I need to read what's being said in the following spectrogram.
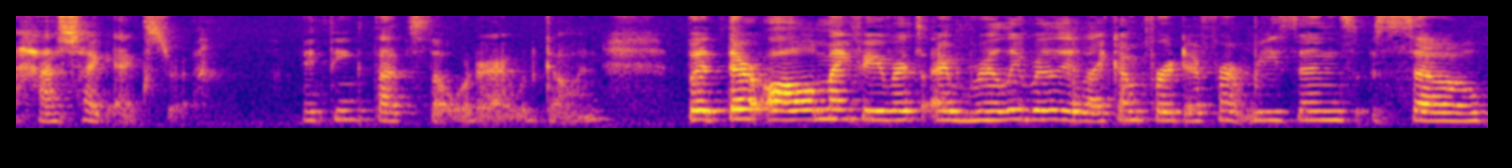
hashtag extra. I think that's the order I would go in. But they're all my favorites. I really, really like them for different reasons. So,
